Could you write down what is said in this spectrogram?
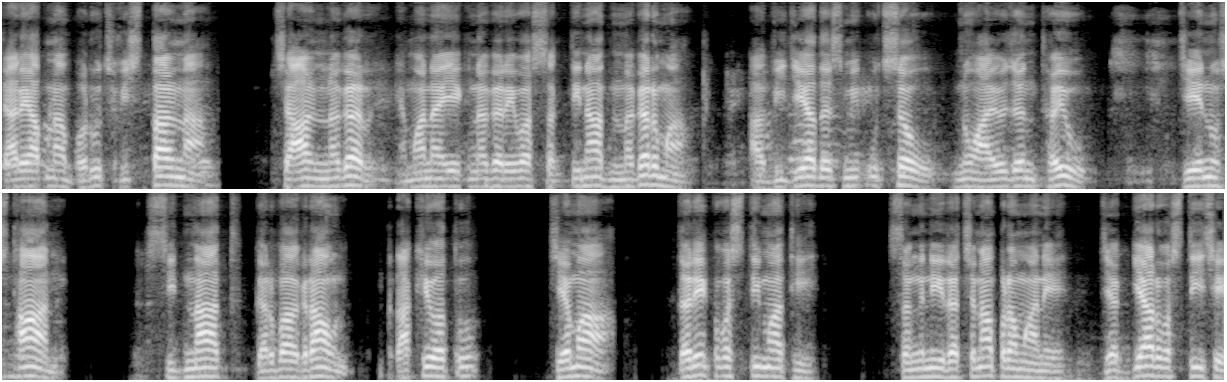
ત્યારે આપણા ભરૂચ વિસ્તારના ચાર નગર, એમાંના એક નગર એવા શક્તિનાથ નગરમાં આ વિજયાદશમી ઉત્સવનું આયોજન થયું, જેનું સ્થાન સિદ્ધનાથ ગરબા ગ્રાઉન્ડ રાખ્યું હતું. જેમાં દરેક વસ્તીમાંથી સંઘની રચના પ્રમાણે જે અગિયાર વસ્તી છે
